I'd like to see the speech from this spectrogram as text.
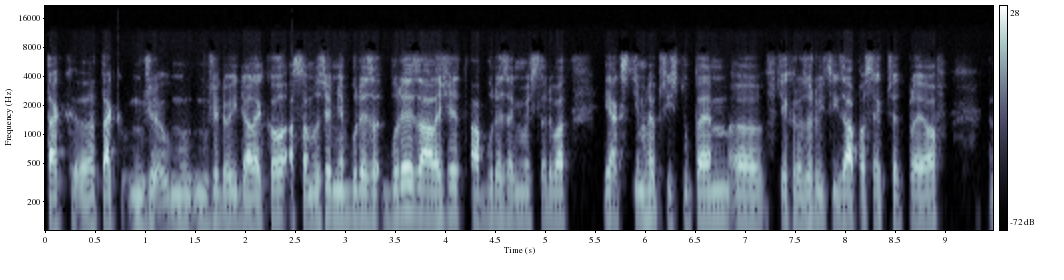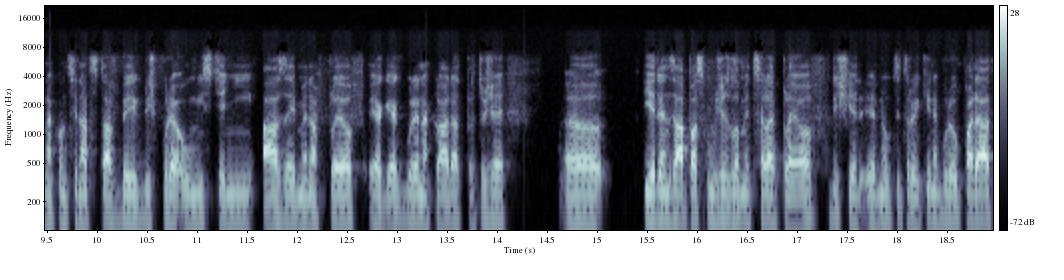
tak, eh, tak může, může dojít daleko a samozřejmě bude, bude záležet a bude zajímavé sledovat, jak s tímhle přístupem eh, v těch rozhodujících zápasech před playoff na konci nadstavby, když bude o umístění a zejména v playoff, jak, jak bude nakládat, protože uh, jeden zápas může zlomit celé playoff, když jednou ty trojky nebudou padat,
